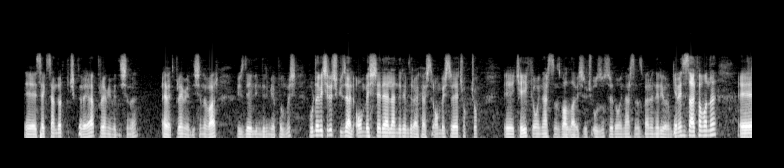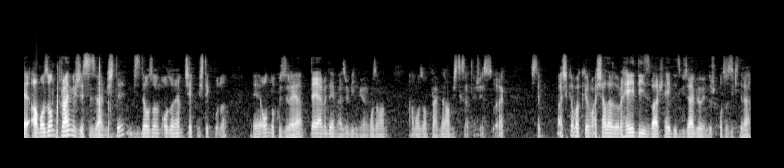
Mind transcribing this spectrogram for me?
E, ee, 84,5 liraya Premium Edition'ı evet Premium Edition'ı var. %50 indirim yapılmış. Burada Witcher 3 güzel. 15 liraya değerlendirebilir arkadaşlar. 15 liraya çok çok e, keyifle oynarsınız vallahi Witcher 3. Uzun sürede oynarsanız ben öneriyorum. Genesis Alpha One'ı e, Amazon Prime ücretsiz vermişti. Biz de o, zaman, o dönem çekmiştik bunu. 19 ee, liraya değer mi değmez mi bilmiyorum. O zaman Amazon Prime'den almıştık zaten ücretsiz olarak. İşte başka bakıyorum aşağılara doğru Hades var. Hades güzel bir oyundur. 32 lira.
